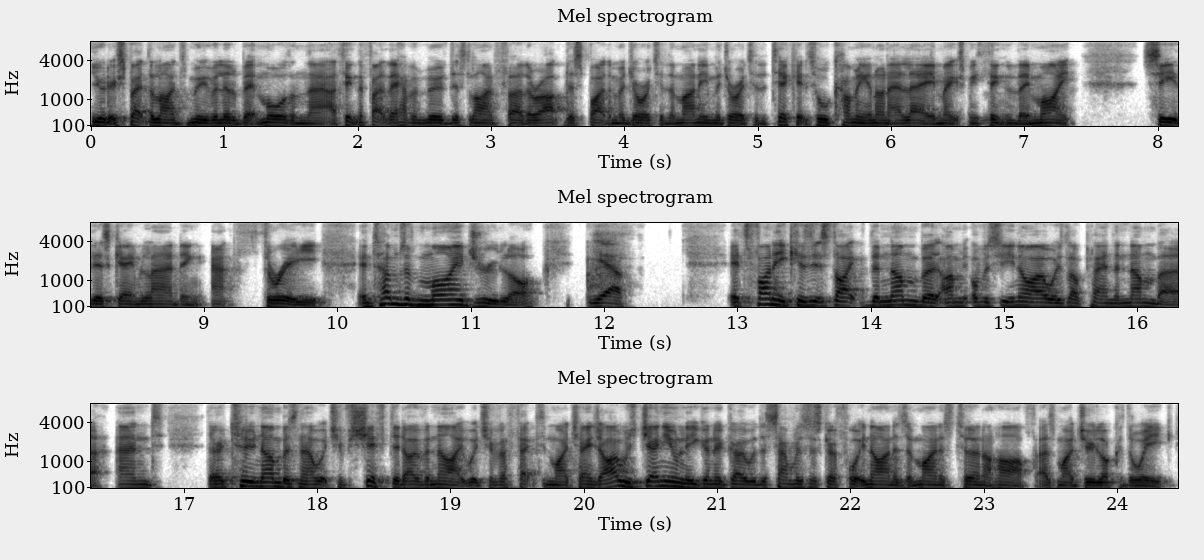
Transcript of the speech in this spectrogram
you would expect the line to move a little bit more than that. I think the fact they haven't moved this line further up, despite the majority of the money, majority of the tickets all coming in on LA, makes me think that they might see this game landing at three. In terms of my Drew Lock, yeah, it's funny because it's like the number. I'm obviously, you know, I always love playing the number, and there are two numbers now which have shifted overnight, which have affected my change. I was genuinely going to go with the San Francisco 49ers at minus two and a half as my Drew Lock of the week.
